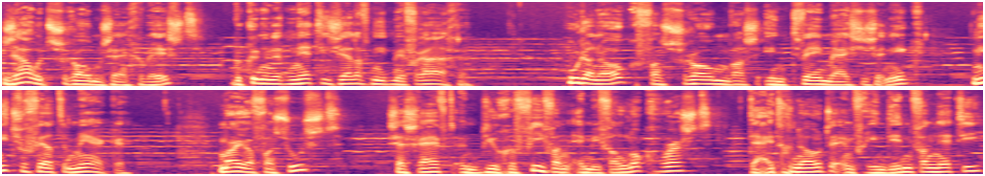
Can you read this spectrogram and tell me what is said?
Zou het schroom zijn geweest? We kunnen het Nettie zelf niet meer vragen. Hoe dan ook, van schroom was in Twee Meisjes en ik niet zoveel te merken. Mario van Soest, zij schrijft een biografie van Emmy van Lokhorst, tijdgenote en vriendin van Nettie,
